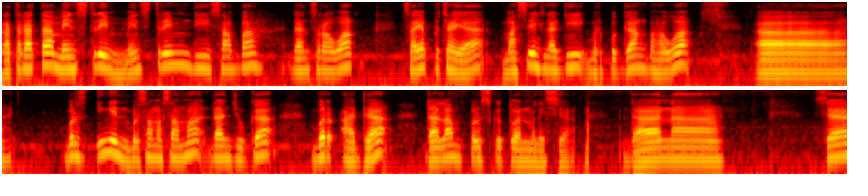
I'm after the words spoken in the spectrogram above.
rata-rata mainstream mainstream di Sabah dan Sarawak saya percaya masih lagi berpegang bahawa uh, ber, ingin bersama-sama dan juga berada dalam persekutuan Malaysia. Dan uh, saya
